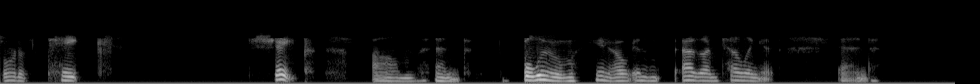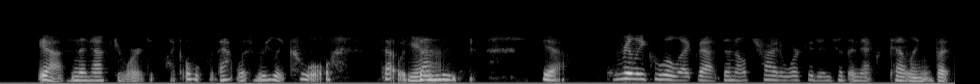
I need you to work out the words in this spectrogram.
sort of take shape um, and bloom, you know, in as I'm telling it, and yeah, and then afterwards it's like, oh, that was really cool. That was yeah. so. Yeah. really cool like that, then I'll try to work it into the next telling. But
